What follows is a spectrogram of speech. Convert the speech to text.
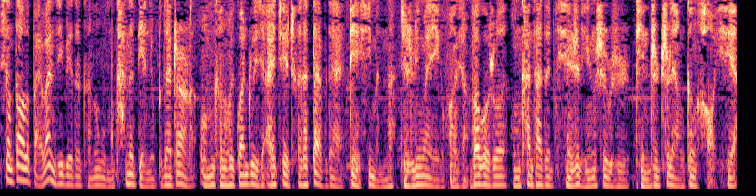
像到了百万级别的，可能我们看的点就不在这儿了，我们可能会关注一下，哎，这车它带不带电吸门呢？这是另外一个方向。包括说，我们看它的显示屏是不是品质质量更好一些？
